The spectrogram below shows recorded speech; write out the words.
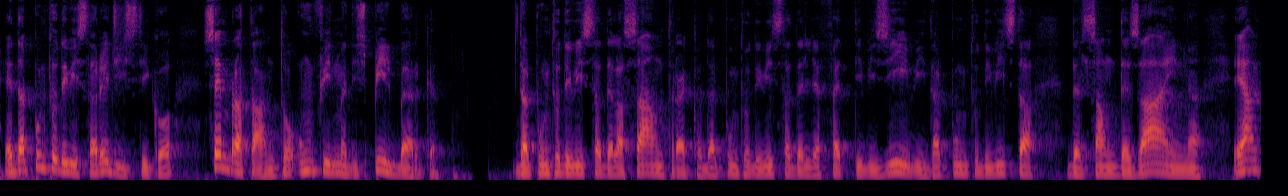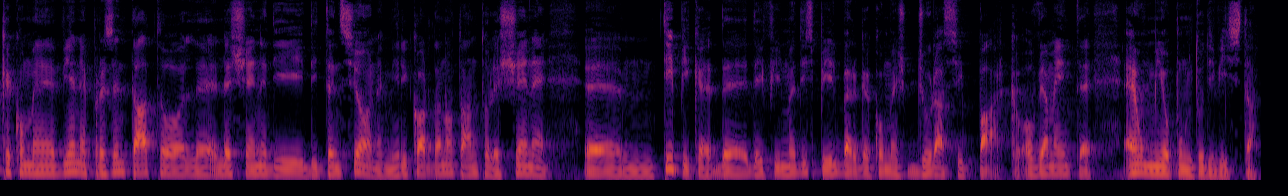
e dal punto di vista registico sembra tanto un film di Spielberg dal punto di vista della soundtrack, dal punto di vista degli effetti visivi, dal punto di vista del sound design e anche come viene presentato le, le scene di, di, tensione. Mi ricordano tanto le scene eh, tipiche de, dei film di Spielberg come Jurassic Park. Ovviamente è un mio punto di vista.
